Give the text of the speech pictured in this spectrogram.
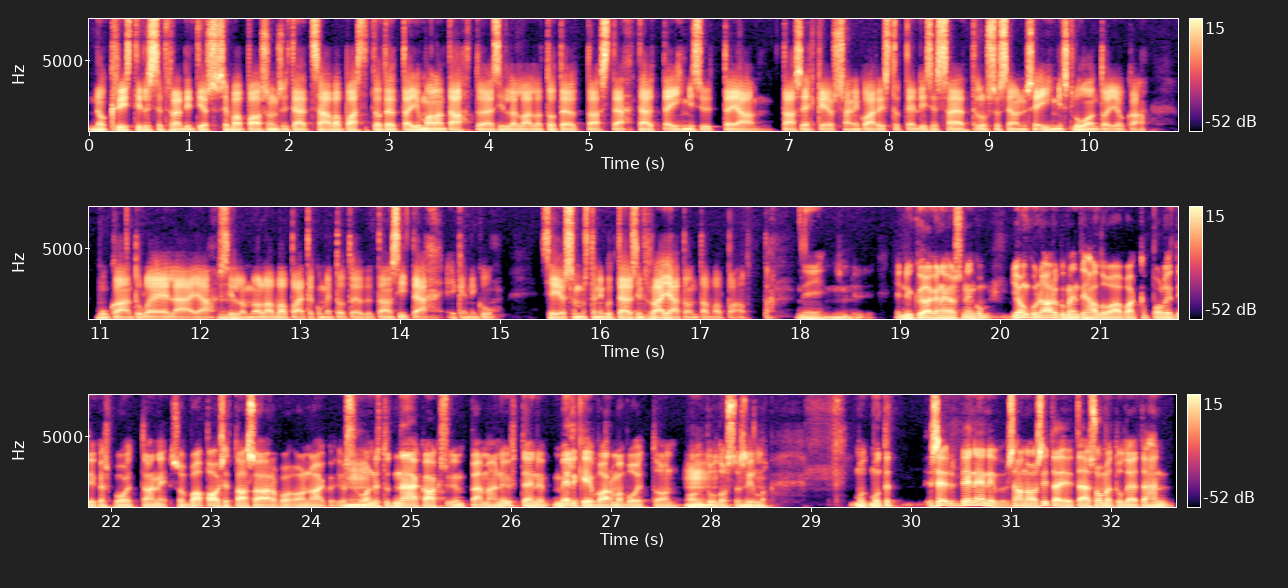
no kristillisessä traditiossa se vapaus on sitä, että saa vapaasti toteuttaa Jumalan tahtoa ja sillä lailla toteuttaa sitä täyttä ihmisyyttä ja taas ehkä jossain niin kuin aristoteellisessa ajattelussa se on se ihmisluonto, joka mukaan tulee elää ja hmm. silloin me ollaan vapaita, kun me toteutetaan sitä, eikä niin kuin, se ei ole semmoista niin kuin täysin rajatonta vapautta. Niin. Mm. Ja nykyaikana, jos niin kuin jonkun argumentin haluaa vaikka politiikassa voittaa, niin se on vapaus ja tasa-arvo. On aika, jos mm. onnistut nämä kaksi ympäämään yhteen, niin melkein varma voitto on, on mm. tulossa mm. silloin. Mut, mutta se Deneni sanoo sitä, ja tämä some tulee tähän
